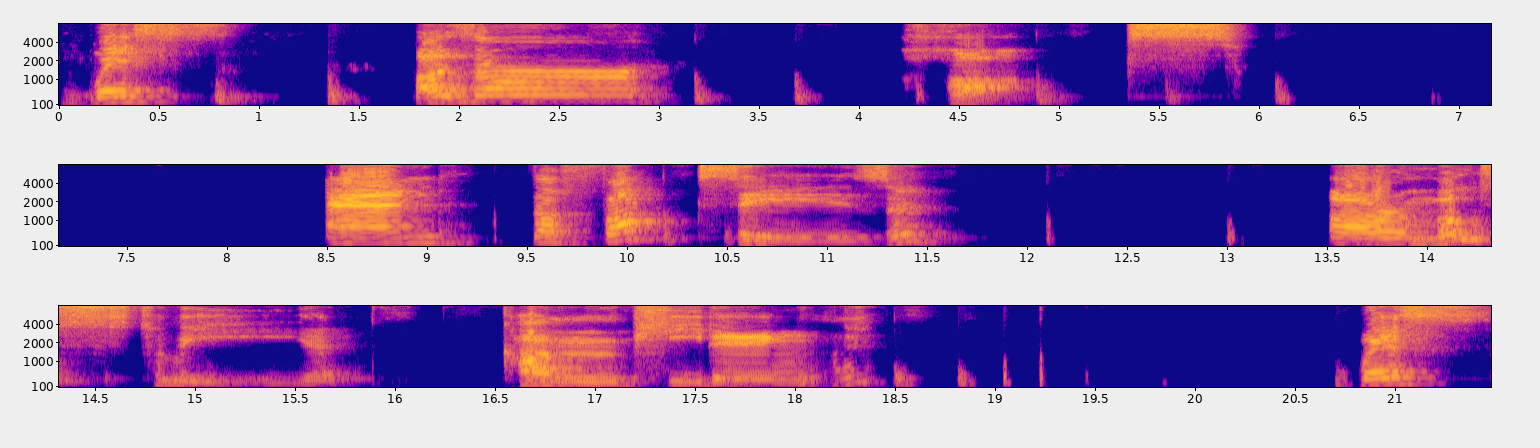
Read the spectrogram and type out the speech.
with other hawks. And the foxes are mostly competing with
